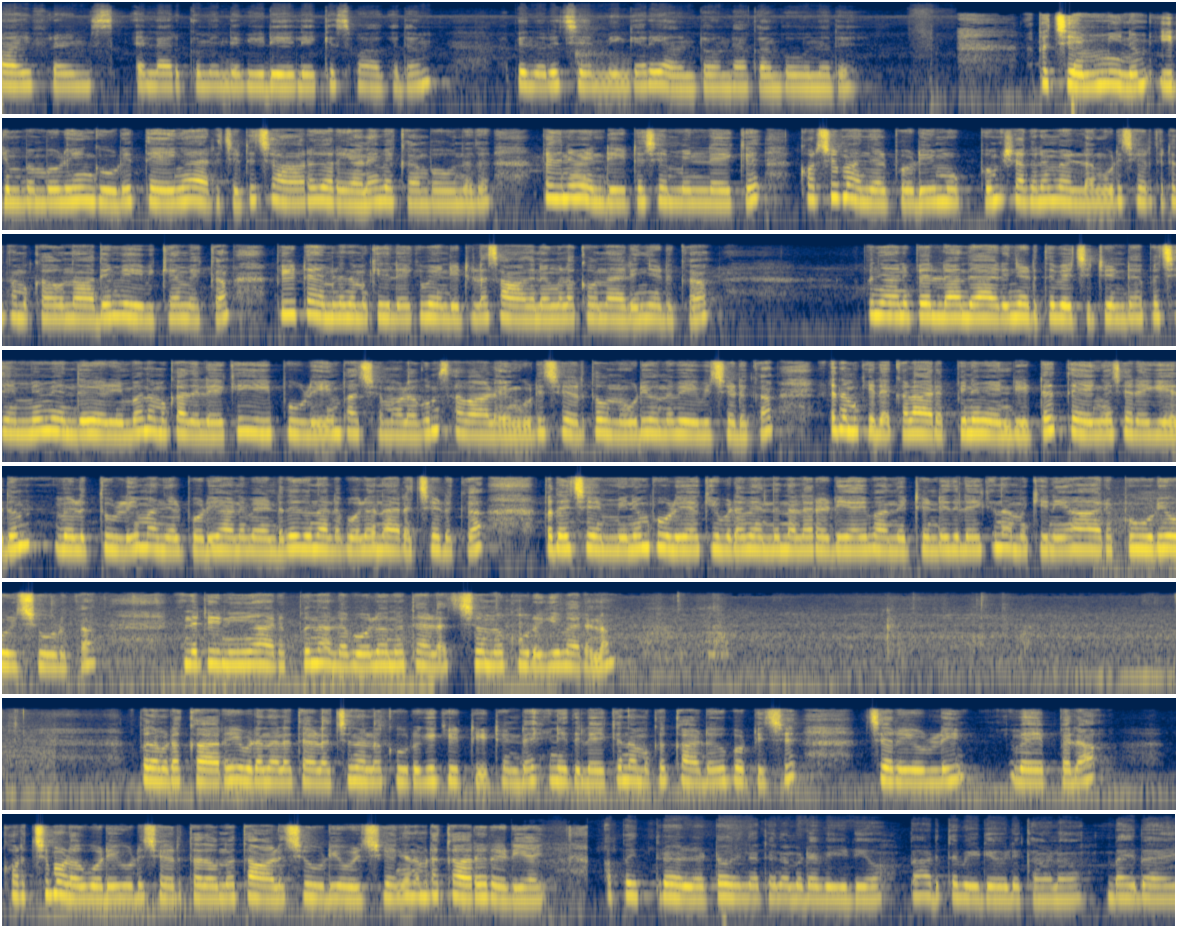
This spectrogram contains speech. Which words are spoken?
Hi friends എല്ലാവർക്കും എന്റെ വീഡിയോയിലേക്ക് സ്വാഗതം. അപ്പോൾ ഇന്നൊരു ചെമ്മീൻ കറിയാണ് കേട്ടോ ഉണ്ടാക്കാൻ പോകുന്നത്. അപ്പോൾ ചെമ്മീനും ഇരുമ്പം പുളിയും കൂടി തേങ്ങ അരച്ചിട്ട് ചാറ് കറിയാണ് വെക്കാൻ പോകുന്നത്. അപ്പോൾ ഇതിന് വേണ്ടിയിട്ട് ചെമ്മീനിലേക്ക് കുറച്ച് മഞ്ഞൾപ്പൊടിയും ഉപ്പും ശകലം വെള്ളം കൂടി ചേർത്തിട്ട് നമുക്ക് ഒന്ന് ആദ്യം വേവിക്കാൻ വെക്കാം. അപ്പോൾ ഈ ടൈമിൽ നമുക്ക് ഇതിലേക്ക് വേണ്ടിയിട്ടുള്ള സാധനങ്ങളൊക്കെ ഒന്ന് അരിഞ്ഞെടുക്കാം. അപ്പോൾ ഞാനിപ്പോൾ എല്ലാം ഇത് അരിഞ്ഞെടുത്ത് വെച്ചിട്ടുണ്ട്. അപ്പോൾ ചെമ്മീൻ വെന്ത് കഴിയുമ്പോൾ നമുക്കതിലേക്ക് ഈ പുളിയും പച്ചമുളകും സവാളയും കൂടി ചേർത്ത് ഒന്നുകൂടി ഒന്ന് വേവിച്ചെടുക്കാം. എന്നിട്ട് നമുക്ക് ഇതിലേക്കുള്ള അരപ്പിന് വേണ്ടിയിട്ട് തേങ്ങ ചിരകിയതും വെളുത്തുള്ളിയും മഞ്ഞൾപ്പൊടിയാണ് വേണ്ടത്. ഇത് നല്ലപോലെ ഒന്ന് അരച്ചെടുക്കുക. അപ്പോൾ അതേ ചെമ്മീനും പുളിയൊക്കെ ഇവിടെ വെന്ത് നല്ല റെഡിയായി വന്നിട്ടുണ്ട്. ഇതിലേക്ക് നമുക്കിനി ആ അരപ്പ് കൂടി ഒഴിച്ചു കൊടുക്കാം. എന്നിട്ട് ഇനി ഈ അരപ്പ് നല്ലപോലെ ഒന്ന് തിളച്ചൊന്ന് കുറുകി വരണം. അപ്പോൾ നമ്മുടെ കറി ഇവിടെ നല്ല തിളച്ച് നല്ല കുറുകി കിട്ടിയിട്ടുണ്ട്. ഇനി ഇതിലേക്ക് നമുക്ക് കടുക് പൊട്ടിച്ച് ചെറിയുള്ളി വേപ്പില കുറച്ച് മുളക് പൊടി കൂടി ചേർത്ത് അതൊന്ന് താളിച്ച് കൂടി ഒഴിച്ച് കഴിഞ്ഞാൽ നമ്മുടെ കറി റെഡിയായി. അപ്പോൾ ഇത്രയേ ഉള്ളൂ കേട്ടോ ഇന്നത്തെ നമ്മുടെ വീഡിയോ. അപ്പോൾ അടുത്ത വീഡിയോയിൽ കാണാം. Bye bye.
